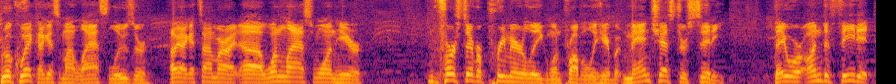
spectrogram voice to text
Real quick, I guess my last loser. Okay, I got time. All right, uh, one last one here. First ever Premier League one, probably here, but Manchester City. They were undefeated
